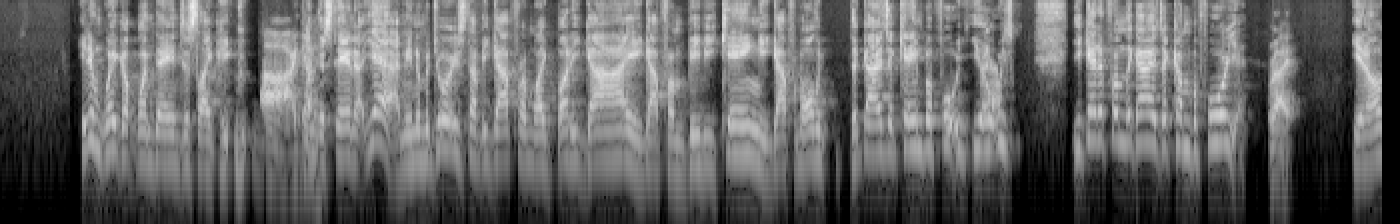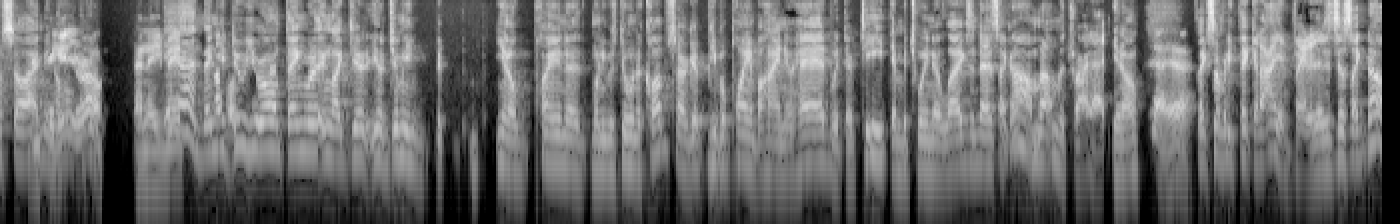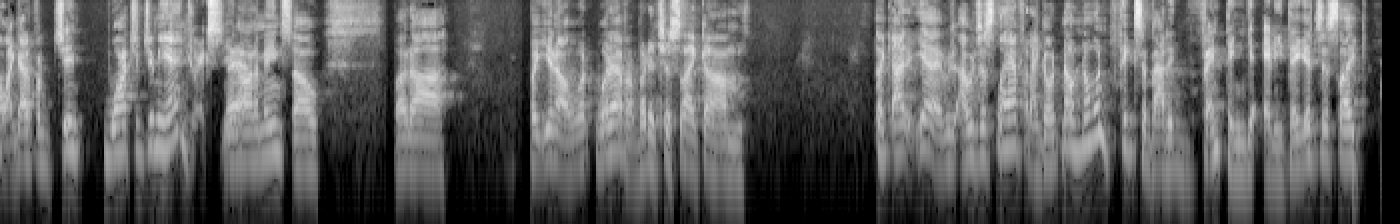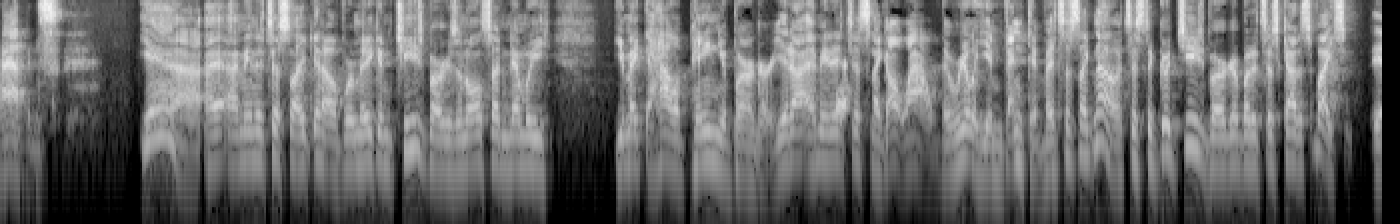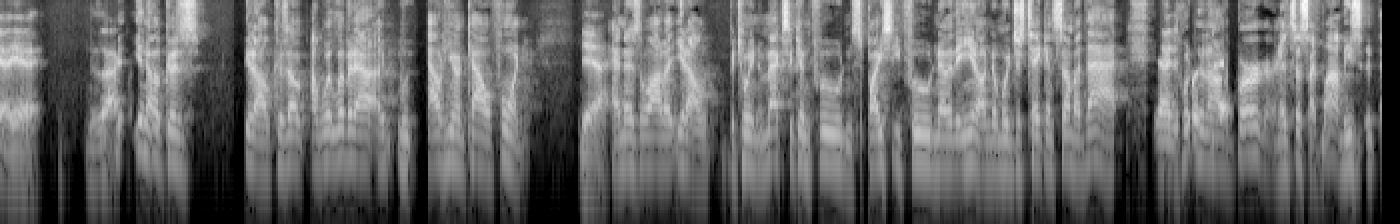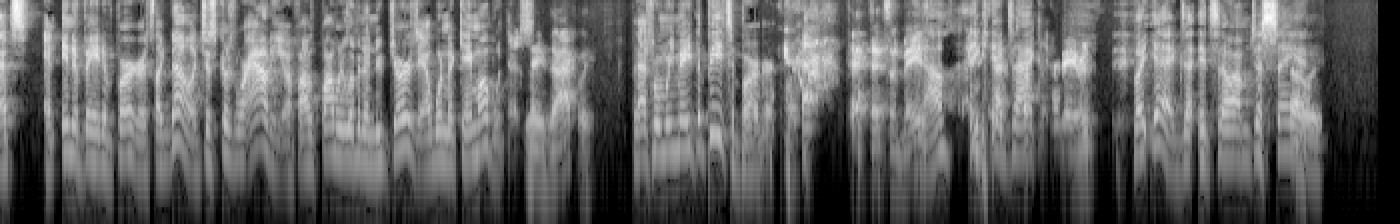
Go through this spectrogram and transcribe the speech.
He didn't wake up one day and just like Ah, I understand that. Yeah, I mean, the majority of stuff he got from like Buddy Guy, he got from BB King, he got from all the, the guys that came before. You always you get it from the guys that come before you. right. You know, so I mean, Make it your own, and they yeah, and then you do your own thing with it, and like you know, Jimmy, you know, playing a, when he was doing the club circuit, people playing behind their head with their teeth and between their legs, and then it's like, oh, I'm, I'm going to try that. You know, Yeah, yeah. it's like somebody thinking I invented it. It's just like, no, I got it from Jim, watching Jimi Hendrix. You Yeah. know what I mean? So, but uh, but you know, what, whatever. But it's just like um. Like I, yeah, was, I was just laughing. I go, no, no one thinks about inventing anything. It's just like, Happens. yeah, I, I mean, it's just like you know, if we're making cheeseburgers and all of a sudden then we, you make the jalapeno burger. You know, I mean, it's just like, oh wow, they're really inventive. It's just like no, it's just a good cheeseburger, but it's just kind of spicy. Yeah, yeah. Exactly. You know, because you know, because we're living out out here in California, Yeah. and there's a lot of you know between the Mexican food and spicy food and everything. You know, and then we're just taking some of that Yeah, and putting put it on a burger, and it's just like wow, these that's an innovative burger. It's like no, it's just because we're out here. If I was probably living in New Jersey, I wouldn't have came up with this. Exactly. But that's when we made the pizza burger. That's amazing. You know? exactly. But yeah, exactly. So I'm just saying,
